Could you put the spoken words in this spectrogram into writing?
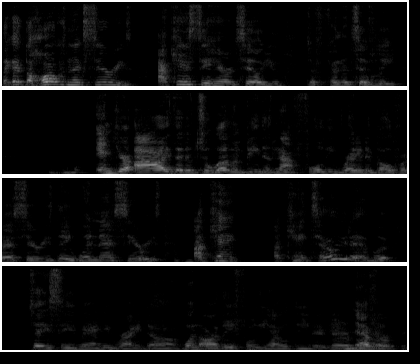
They got the Hawks next series. I can't sit here and tell you definitively in your eyes that if Joel Embiid is not fully ready to go for that series, they win that series. Mm-hmm. I can't I can't tell you that, but JC, man, you right, dog. When are they fully healthy? They've never, Never. healthy.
